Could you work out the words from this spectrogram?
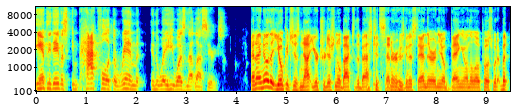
Anthony Davis impactful at the rim in the way he was in that last series. And I know that Jokic is not your traditional back to the basket center who's going to stand there and you know banging on the low post, whatever. But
